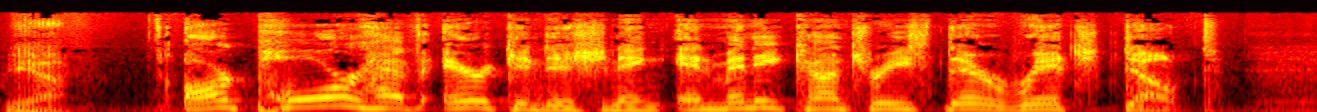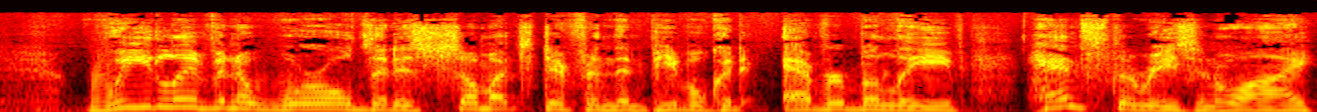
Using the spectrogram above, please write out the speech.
yeah. Our poor have air conditioning. In many countries, their rich don't. We live in a world that is so much different than people could ever believe. Hence the reason why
